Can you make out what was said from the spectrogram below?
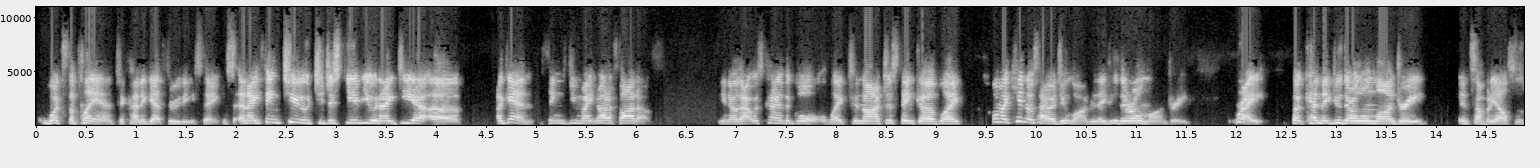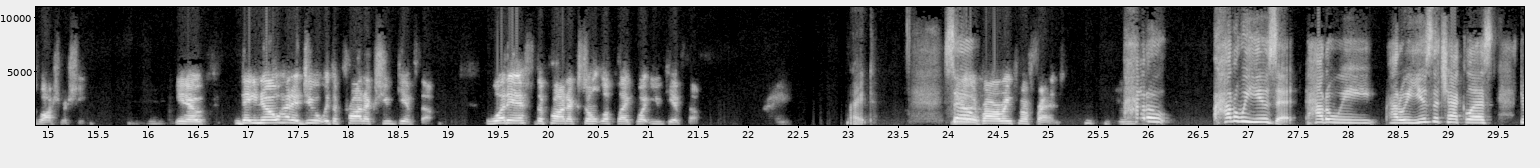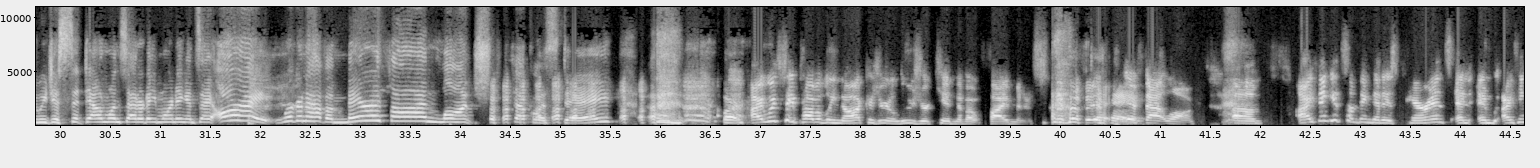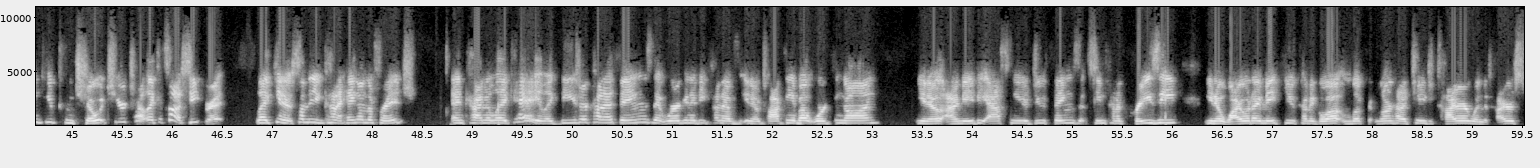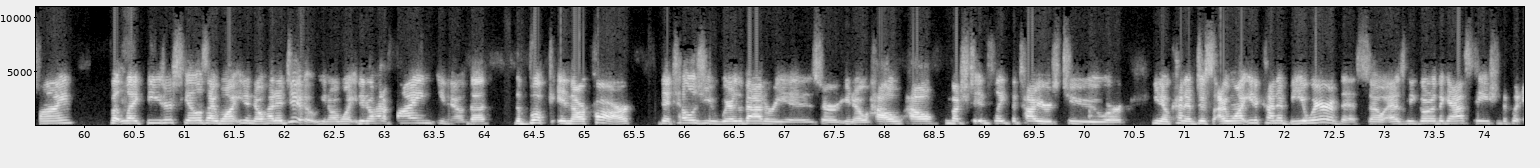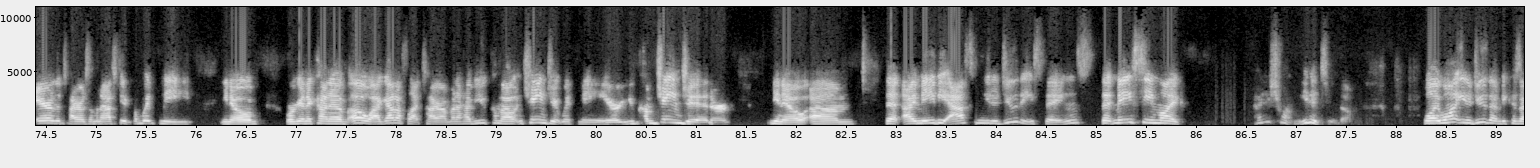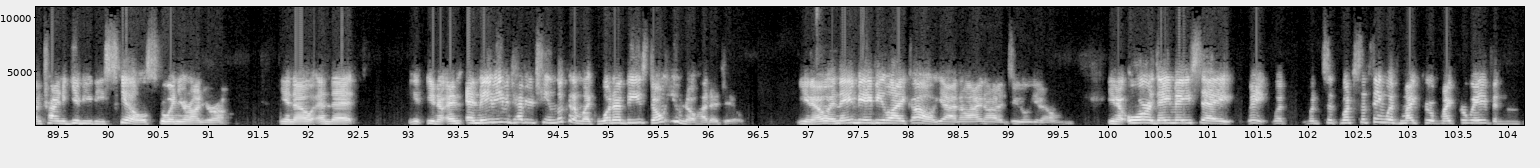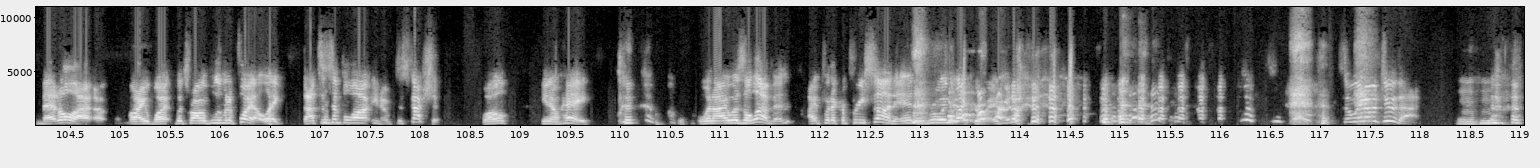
what's the plan to kind of get through these things? And i think too to just give you an idea of again things you might not have thought of. You know that was kind of the goal like to not just think of like well my kid knows how to do laundry they do their own laundry. Right but can they do their own laundry in somebody else's wash machine? You know they know how to do it with the products you give them what if the products don't look like what you give them? Right. Right. So you know, they're borrowing from a friend. How do how do we use it? How do we how do we use the checklist? Do we just sit down one Saturday morning and say, "All right, we're going to have a marathon launch checklist day"? or, I would say probably not because you're going to lose your kid in about five minutes, if, if, that long. Um, I think it's something that as parents, and and I think you can show it to your child. Like it's not a secret. Like you know, something you kind of hang on the fridge and kind of like, hey, like these are kind of things that we're going to be kind of you know talking about working on. You know, I may be asking you to do things that seem kind of crazy you know, why would I make you kind of go out and look, learn how to change a tire when the tire's fine? But like, these are skills I want you to know how to do. You know, I want you to know how to find, you know, the, the book in our car that tells you where the battery is or, you know, how, how much to inflate the tires to, or, you know, kind of just, I want you to kind of be aware of this. So as we go to the gas station to put air in the tires, I'm going to ask you to come with me. You know, we're going to kind of, oh, I got a flat tire. I'm going to have you come out and change it with me, or you come change it, or, you know, um, that I may be asking you to do these things that may seem like, why did you want me to do them? Well, I want you to do them because I'm trying to give you these skills for when you're on your own, you know, and that, you, you know, and, and maybe even have your team look at them like, what of these don't you know how to do? You know, and they may be like, oh yeah, no, I know how to do, you know, you know, or they may say, wait, what, what's what's the thing with micro microwave and metal? I, I, what, what's wrong with aluminum foil? Like that's a simple, uh, you know, discussion. Well, you know, hey, when I was 11, I put a Capri Sun in and ruined the microwave. You know, so we don't do that. Mm-hmm.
